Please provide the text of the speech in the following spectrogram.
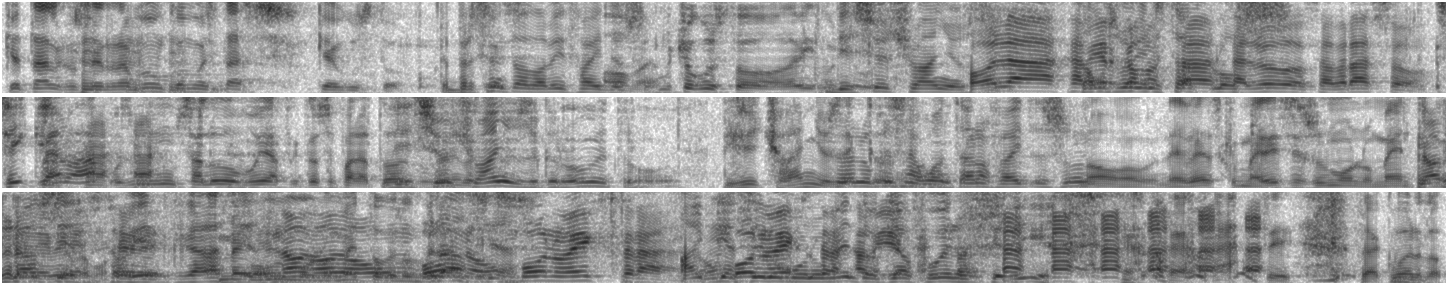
¿Qué tal, José Ramón? ¿Cómo estás? Qué gusto. Te presento a David. Hombre, mucho gusto, David. mucho 18 años. Hola, Javier, ¿cómo estás? Plus. Saludos, abrazo. Sí, claro, ah, pues un saludo muy afectuoso para todos. 18 años de cronómetro. 18 años ¿Sabes de lo que es cronómetro. aguantar a Faitelson? No, de veras que mereces un monumento. No, Gracias, Javier, gracias. Un No, no, no, monumento de un los bono, grandes. un bono extra. Hay que hacer un extra, monumento aquí afuera que diga. sí, de acuerdo.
